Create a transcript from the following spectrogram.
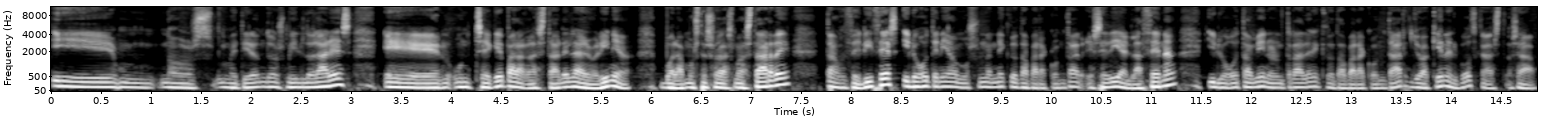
Y mm, nos metieron dos mil dólares en un cheque para gastar en la aerolínea. Volamos tres horas más tarde, tan felices, y luego teníamos una anécdota para contar ese día en la cena y luego también otra anécdota para contar yo aquí en el podcast. O sea,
